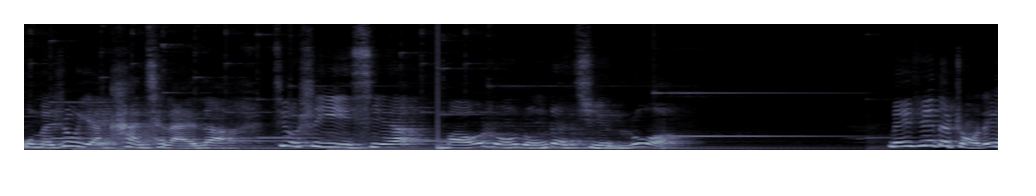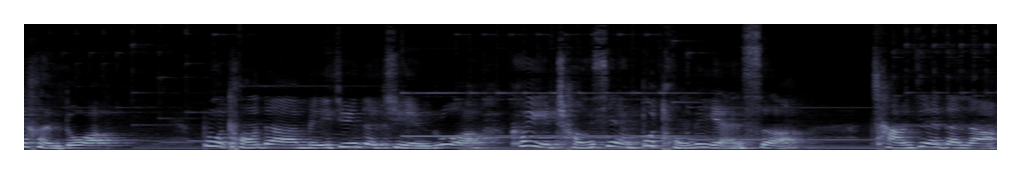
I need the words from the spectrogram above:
我们肉眼看起来呢，就是一些毛茸茸的菌落。霉菌的种类很多，不同的霉菌的菌落可以呈现不同的颜色。常见的呢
